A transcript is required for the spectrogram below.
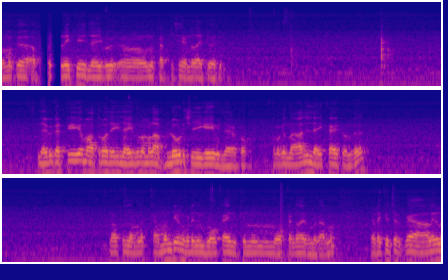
നമുക്ക് അപ്പോഴേക്ക് ലൈവ് ഒന്ന് കട്ട് ചെയ്യേണ്ടതായിട്ട് വരും. ലൈവ് കട്ട് ചെയ്യുക മാത്രമല്ല ഈ ലൈവ് നമ്മൾ അപ്ലോഡ് ചെയ്യുകയും ഇല്ല കേട്ടോ. നമുക്ക് നാല് ലൈക്ക് ആയിട്ടുണ്ട് മാത്രമല്ല നമ്മളെ കമന്റുകൾ ഇവിടെ നിന്ന് ബ്ലോക്കായി നിൽക്കുന്നതെന്ന് നോക്കേണ്ടതായിട്ടുണ്ട്. കാരണം ഇടയ്ക്ക് വെച്ചൊക്കെ ആളുകൾ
